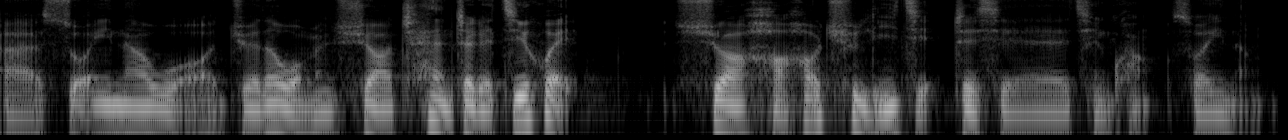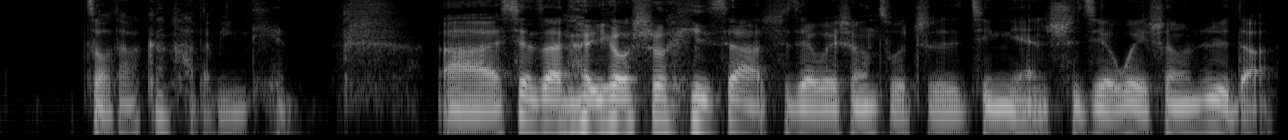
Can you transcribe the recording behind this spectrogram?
呃，所以呢，我觉得我们需要趁这个机会，需要好好去理解这些情况，所以能走到更好的明天。啊，现在呢又说一下世界卫生组织今年世界卫生日的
